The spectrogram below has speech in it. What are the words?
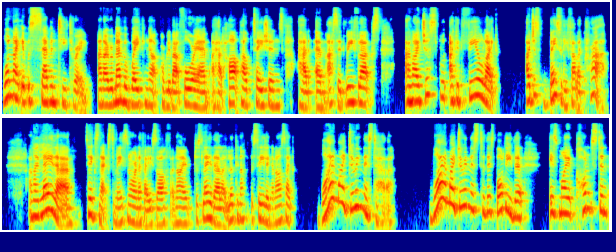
one night it was 73 and i remember waking up probably about 4 a.m i had heart palpitations. I had um, acid reflux. And i just i could feel like i just basically felt like crap. And i lay there tig's next to me snoring her face off and i just lay there like looking up at the ceiling and i was like why am i doing this to her why am i doing this to this body that is my constant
